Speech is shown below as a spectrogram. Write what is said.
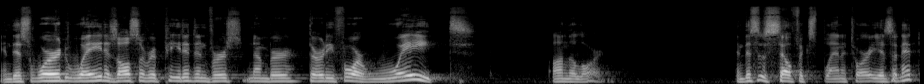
And this word wait is also repeated in verse number 34. Wait on the Lord. And this is self explanatory, isn't it?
